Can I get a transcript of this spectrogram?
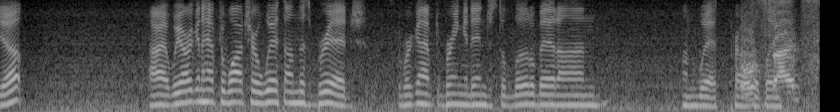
Yep. All right, we are gonna have to watch our width on this bridge, so we're gonna have to bring it in just a little bit on, on width probably. Both probably. sides.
